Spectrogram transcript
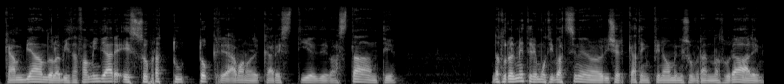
cambiando la vita familiare e soprattutto creavano le carestie devastanti. Naturalmente le motivazioni erano ricercate in fenomeni sovrannaturali.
